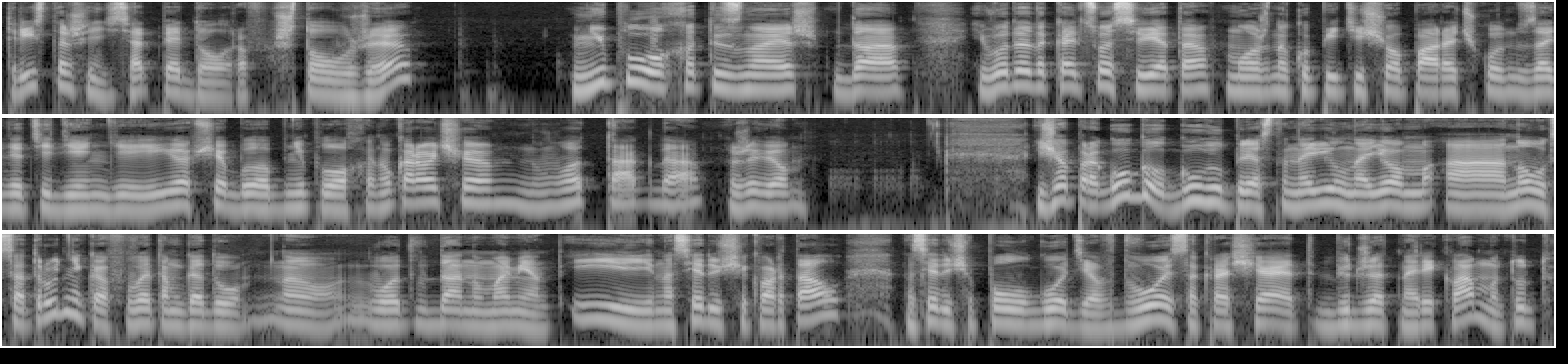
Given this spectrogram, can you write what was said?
365 долларов, что уже Неплохо, ты знаешь, да. И вот это кольцо света можно купить еще парочку за эти деньги, и вообще было бы неплохо. Ну, короче, вот так, да, живем. Еще про Google. Google приостановил наем а, новых сотрудников в этом году, ну, вот в данный момент. И на следующий квартал, на следующее полугодие вдвое сокращает бюджет на рекламу. Тут...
